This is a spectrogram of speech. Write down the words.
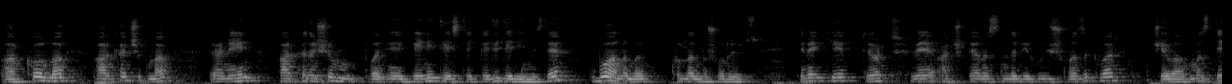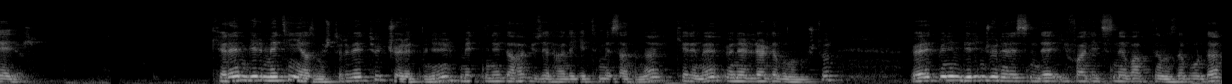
Arka olmak, arka çıkmak, örneğin arkadaşım e, beni destekledi dediğimizde bu anlamı kullanmış oluyoruz. Demek ki 4 ve açıklamasında bir uyuşmazlık var. Cevabımız D'dir. Kerem bir metin yazmıştır ve Türkçe öğretmeni metnini daha güzel hale getirmesi adına Kerem'e önerilerde bulunmuştur. Öğretmenin birinci önerisinde ifadesine baktığımızda burada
